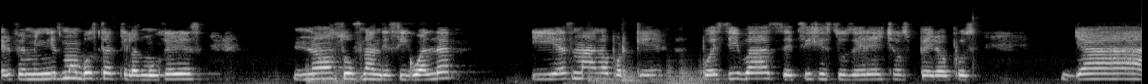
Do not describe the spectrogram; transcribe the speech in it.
El feminismo busca que las mujeres no sufran desigualdad y es malo porque pues si vas, exiges tus derechos, pero pues ya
